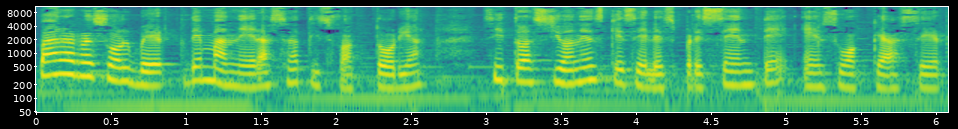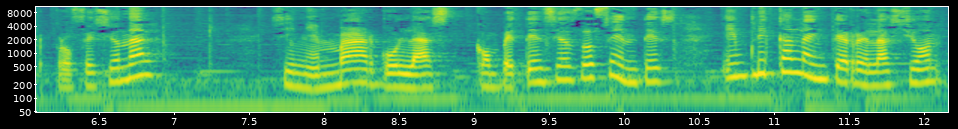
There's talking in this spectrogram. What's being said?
para resolver de manera satisfactoria situaciones que se les presente en su quehacer profesional. Sin embargo, las competencias docentes implican la interrelación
